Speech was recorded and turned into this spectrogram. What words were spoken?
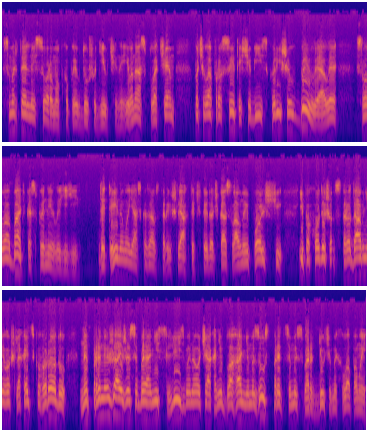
смертельний сором обхопив душу дівчини, і вона з плачем почала просити, щоб її скоріше вбили, але слова батька спинили її. Дитина моя, сказав старий шляхтич, ти дочка славної Польщі і походиш від стародавнього шляхетського роду, не принижай же себе ані слізьми на очах, ані благаннями з уст перед цими смердючими хлопами.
